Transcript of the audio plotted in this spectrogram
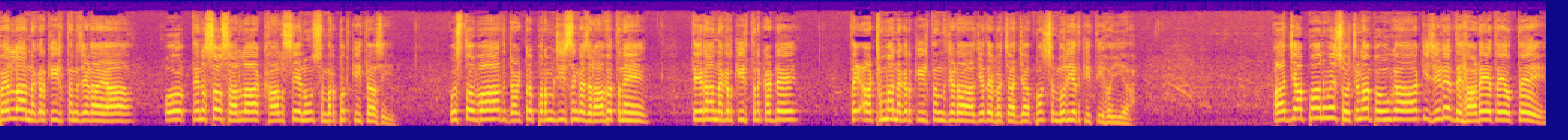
ਪਹਿਲਾ ਨਗਰ ਕੀਰਤਨ ਜਿਹੜਾ ਆ, ਉਹ 300 ਸਾਲਾ ਖਾਲਸੇ ਨੂੰ ਸਮਰਪਿਤ ਕੀਤਾ ਸੀ। ਉਸ ਤੋਂ ਬਾਅਦ ਡਾਕਟਰ ਪਰਮਜੀਤ ਸਿੰਘ ਅਜਰਾਵਤ ਨੇ 13 ਨਗਰ ਕੀਰਤਨ ਕੱਢੇ ਤੇ 8ਵਾਂ ਨਗਰ ਕੀਰਤਨ ਜਿਹੜਾ ਜਿਹਦੇ ਵਿੱਚ ਅੱਜ ਆਪਾਂ ਸ਼ਮੂਲੀਅਤ ਕੀਤੀ ਹੋਈ ਆ। ਅੱਜ ਆਪਾਂ ਨੂੰ ਇਹ ਸੋਚਣਾ ਪਊਗਾ ਕਿ ਜਿਹੜੇ ਦਿਹਾੜੇ ਤੇ ਉੱਤੇ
